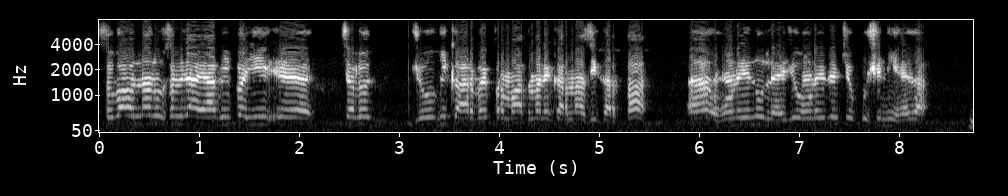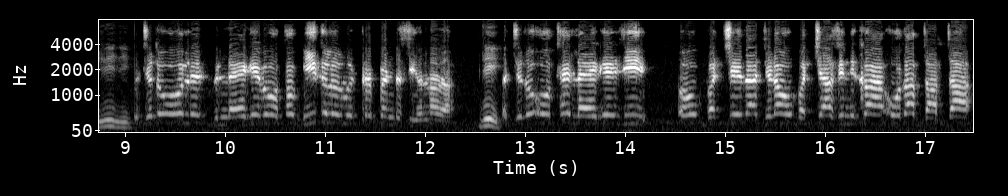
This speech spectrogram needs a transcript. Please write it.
ਸਵੇਰ ਉਹਨਾਂ ਨੂੰ ਸਮਝਾਇਆ ਵੀ ਭਾਈ ਚਲੋ ਜੋ ਵੀ ਕਾਰਵਾਈ ਪ੍ਰਮਾਤਮਾ ਨੇ ਕਰਨਾ ਸੀ ਕਰਤਾ ਹੁਣ ਇਹਨੂੰ ਲੈ ਜਾਓ ਹੁਣ ਇਹਦੇ ਚ ਕੁਝ ਨਹੀਂ ਹੈਗਾ। ਜੀ ਜੀ। ਜਦੋਂ ਉਹ ਲੈ- ਗਏ ਉਹ ਉੱਥੋਂ 20 ਕਿਲੋਮੀਟਰ ਪਿੰਡ ਸੀ ਉਹਨਾਂ ਦਾ। ਜੀ। ਜਦੋਂ ਉੱਥੇ ਲੈ ਗਏ ਜੀ ਉਹ ਬੱਚੇ ਦਾ ਜਿਹੜਾ ਉਹ ਬੱਚਾ ਸੀ ਨਿੱਕਾ ਉਹਦਾ ਦਾਦਾ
